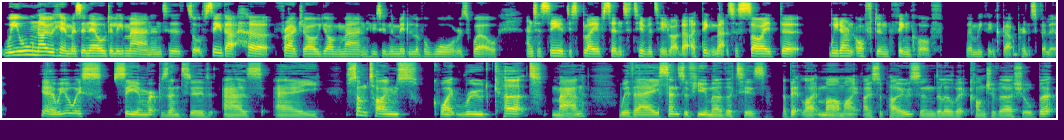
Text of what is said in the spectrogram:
we all know him as an elderly man, and to sort of see that hurt, fragile young man who's in the middle of a war as well, and to see a display of sensitivity like that, I think that's a side that we don't often think of when we think about Prince Philip. Yeah, we always see him represented as a sometimes quite rude, curt man with a sense of humour that is a bit like Marmite, I suppose, and a little bit controversial. But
